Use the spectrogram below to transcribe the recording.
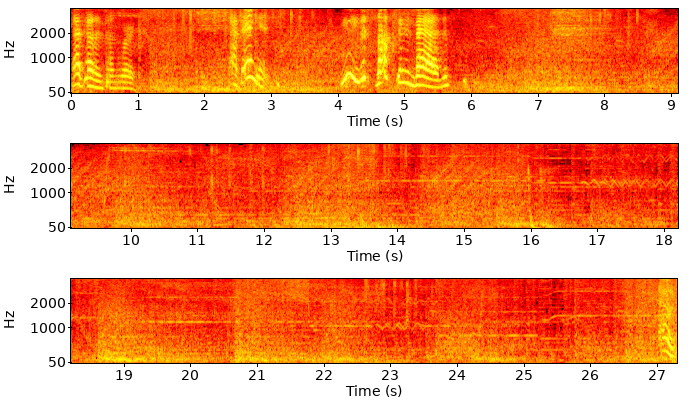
That's how this gun works. Ah, dang it! Hmm, this sucks and is bad. Ouch!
